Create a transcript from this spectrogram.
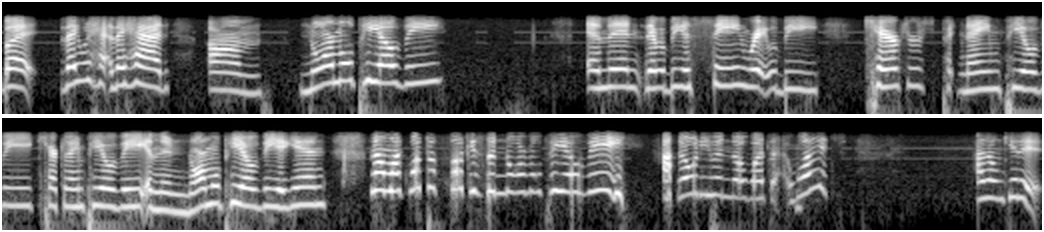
but they would ha- they had um normal POV and then there would be a scene where it would be characters name POV, character name POV and then normal POV again. And I'm like, what the fuck is the normal POV? I don't even know what that what? I don't get it.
